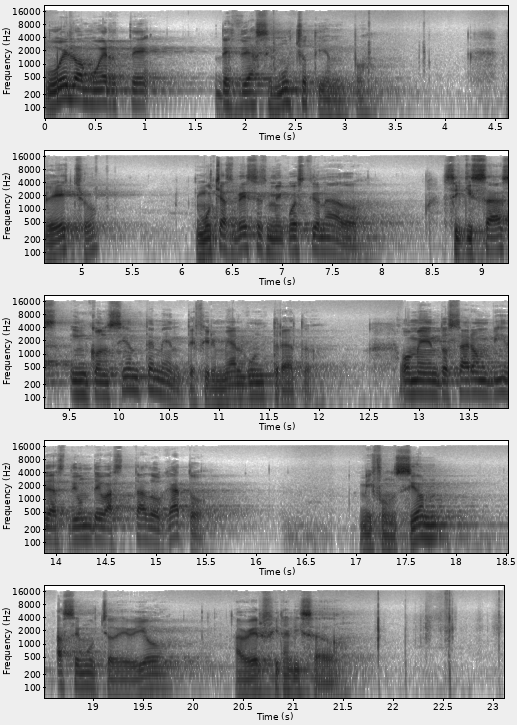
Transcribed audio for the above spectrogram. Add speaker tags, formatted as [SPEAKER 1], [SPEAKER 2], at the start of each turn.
[SPEAKER 1] Huelo a muerte desde hace mucho tiempo. De hecho, muchas veces me he cuestionado si quizás inconscientemente firmé algún trato o me endosaron vidas de un devastado gato. Mi función hace mucho debió haber finalizado.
